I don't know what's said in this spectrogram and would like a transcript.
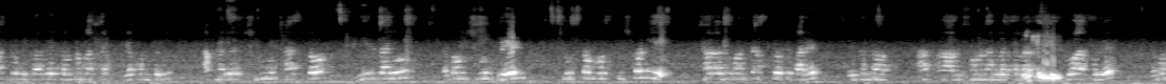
আন্তরিকভাবে ধন্যবাদ জ্ঞাপন করি। আপনাদের সুস্বাস্থ্য দীর্ঘায়ু এবং সুব্রেন সুস্থ মস্তিষ্ক নিয়ে সারা জীবন কাজ করতে পারেন। এই জন্য আল্লাহ দোয়া করে এবং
